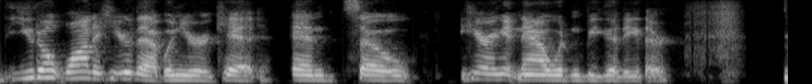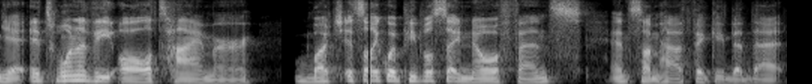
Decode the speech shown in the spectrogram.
you don't want to hear that when you're a kid. And so hearing it now wouldn't be good either. Yeah, it's one of the all-timer much it's like when people say no offense and somehow thinking that that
